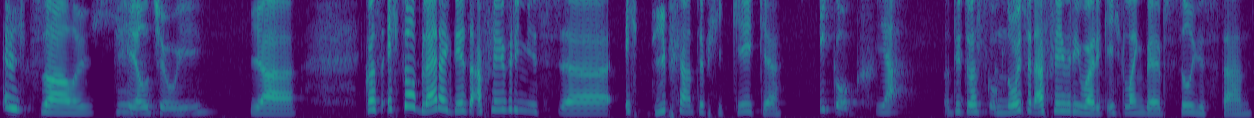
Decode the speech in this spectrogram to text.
Echt zalig. Heel Joey. Ja. Ik was echt wel blij dat ik deze aflevering eens eh, echt diepgaand heb gekeken. Ik ook, ja. Want dit was nooit een aflevering waar ik echt lang bij heb stilgestaan.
